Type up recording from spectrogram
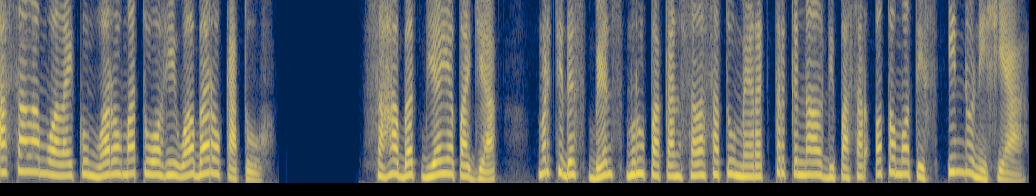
Assalamualaikum warahmatullahi wabarakatuh. Sahabat biaya pajak, Mercedes-Benz merupakan salah satu merek terkenal di pasar otomotif Indonesia.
